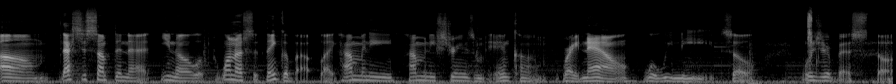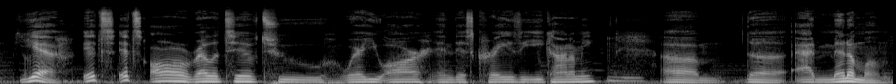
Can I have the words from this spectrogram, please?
um, that's just something that you know want us to think about like how many how many streams of income right now will we need? So what's your best thoughts Yeah, it's it's all relative to where you are in this crazy economy. Um, the at minimum,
